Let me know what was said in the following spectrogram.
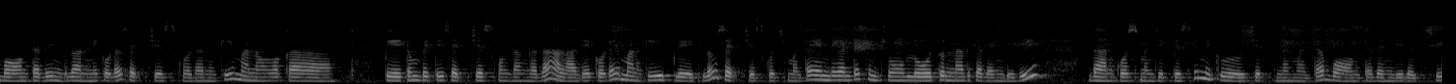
బాగుంటుంది. ఇందులో అన్నీ కూడా సెట్ చేసుకోవడానికి. మనం ఒక పీఠం పెట్టి సెట్ చేసుకుంటాం కదా అలాగే కూడా మనకి ఈ ప్లేట్లో సెట్ చేసుకోవచ్చు అనమాట ఎందుకంటే కొంచెం లోతు ఉన్నది కదండి ఇది. దానికోసం అని చెప్పేసి మీకు చెప్తుందనమాట బాగుంటుందండి ఇది వచ్చి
